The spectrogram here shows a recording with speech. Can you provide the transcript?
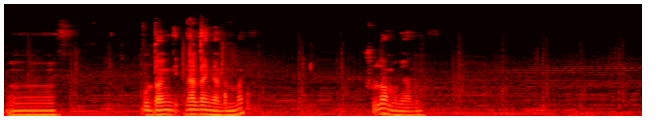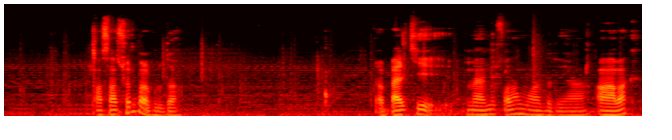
Hmm. Buradan nereden geldim ben? Şuradan mı geldim? Asansör var burada. Ya belki mermi falan vardır ya. Aa bak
